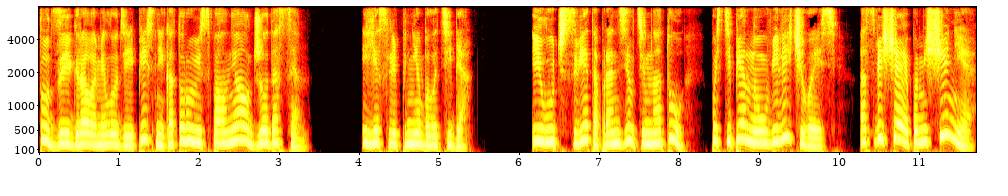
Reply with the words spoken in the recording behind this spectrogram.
Тут заиграла мелодия песни, которую исполнял Джо Дассен. «Если б не было тебя». И луч света пронзил темноту, постепенно увеличиваясь, освещая помещение,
